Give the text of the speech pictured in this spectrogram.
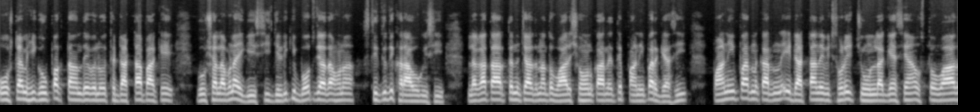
ਉਸ ਟਾਈਮ ਹੀ ਗਊ ਭਗਤਾਂ ਦੇ ਵੱਲੋਂ ਇੱਥੇ ਡਾਟਾ ਪਾ ਕੇ ਗਊਸ਼ਾਲਾ ਬਣਾਈ ਗਈ ਸੀ, ਜਿਹੜੀ ਕਿ ਬਹੁਤ ਜ਼ਿਆਦਾ ਹੁਣ ਸਥਿਤੀ ਉਹਦੀ ਖਰਾਬ ਹੋ ਗਈ ਸੀ। ਲਗਾਤਾਰ ਤਿੰਨ ਚਾਰ ਦਿਨਾਂ ਤੋਂ ਬਾਰਿਸ਼ ਹੋਣ ਕਾਰਨ ਇੱਥੇ ਪਾਣੀ ਭਰ ਗਿਆ ਸੀ। ਪਾਣੀ ਭਰਨ ਕਾਰਨ ਇਹ ਡਾਟਾਂ ਦੇ ਵਿੱਚ ਥੋੜੀ ਚੂਨ ਲੱਗ ਗਈਆਂ ਸੀ ਉਸ ਤੋਂ ਬਾਅਦ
